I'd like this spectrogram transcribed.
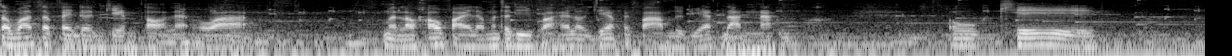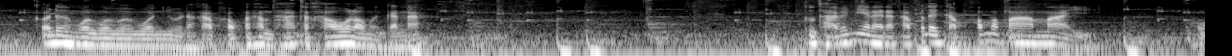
จะว่าจะไปเดินเกมต่อแหละเพราะว่า เหมือนเราเข้าไฟแล้วมันจะดีกว่าให้เราแยกไปฟาร์มหรือแยกดันนะ โอเค ก็เดินวนๆๆอยู่นะครับเขาก็ทำท่าจะเข้าเราเหมือนกันนะสุดท้ายไม่มีอะไรนะครับ ก็เลยกลับเข้ามาฟาร์มใหม่ โอ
